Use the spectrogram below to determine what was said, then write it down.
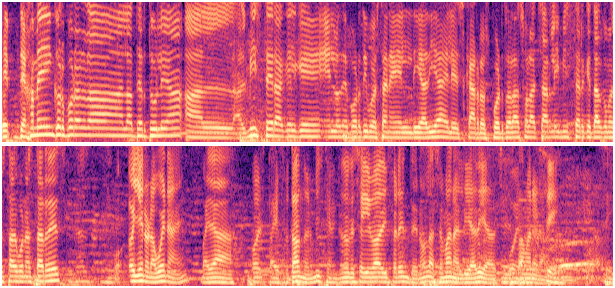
Eh, déjame incorporar a la, tertulia al, al mister, aquel que en lo deportivo está en el día a día. Él es Carlos Puerto. Hola Charlie, mister, ¿qué tal? ¿Cómo estás? Buenas tardes. Oye, enhorabuena, ¿eh? Vaya, está disfrutando el mister. Entiendo que se lleva diferente, ¿no? La semana, el día a día, de esta manera. Sí, sí.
